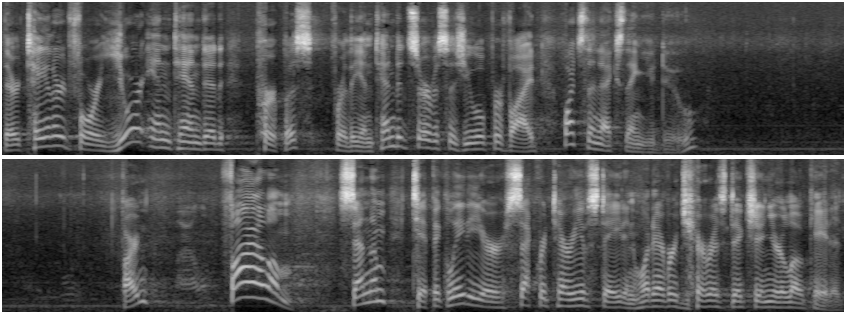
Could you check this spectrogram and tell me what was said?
They're tailored for your intended purpose, for the intended services you will provide. What's the next thing you do? Pardon? File them. File them. Send them typically to your Secretary of State in whatever jurisdiction you're located.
